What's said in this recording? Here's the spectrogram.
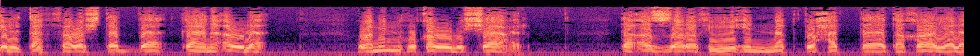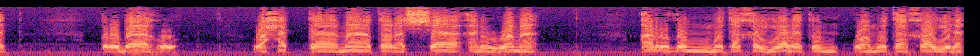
التف واشتد كان أولى ومنه قول الشاعر تأزر فيه النبت حتى تخايلت رباه وحتى ما ترى الشاء نوما. أرض متخيلة ومتخايلة.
